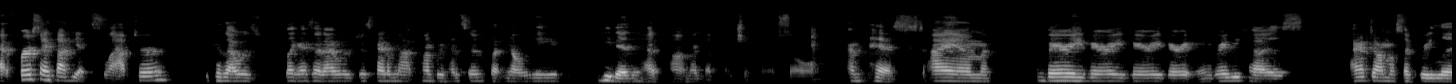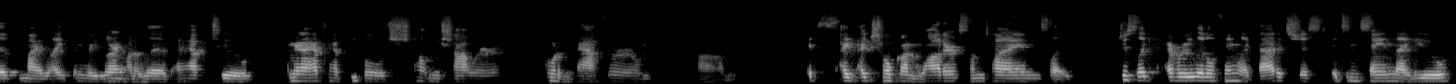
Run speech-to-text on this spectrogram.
At first, I thought he had slapped her because I was, like I said, I was just kind of not comprehensive. But no, he he did um, end up punching. So I'm pissed. I am very, very, very, very angry because I have to almost like relive my life and relearn how to live. I have to, I mean, I have to have people help me shower, go to the bathroom. Um, it's, I, I choke on water sometimes, like just like every little thing like that. It's just, it's insane that you,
